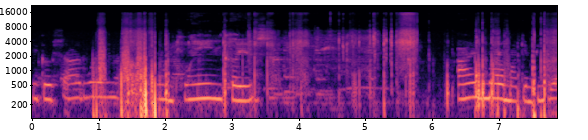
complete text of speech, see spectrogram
it goes sideways when I'm playing because I'm not on my computer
